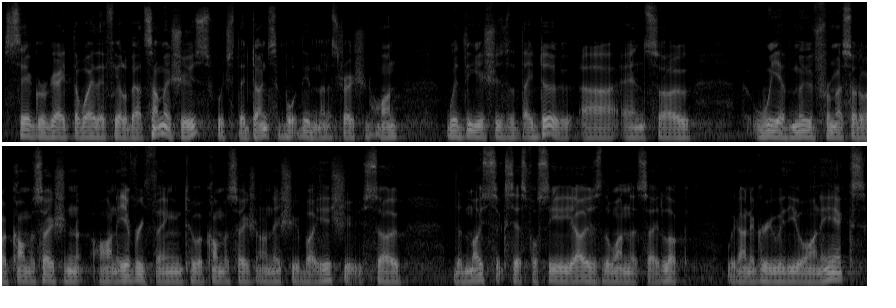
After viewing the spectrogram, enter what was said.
segregate the way they feel about some issues, which they don't support the administration on, with the issues that they do. Uh, and so we have moved from a sort of a conversation on everything to a conversation on issue by issue. So the most successful CEO is the one that say, look, we don't agree with you on X,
